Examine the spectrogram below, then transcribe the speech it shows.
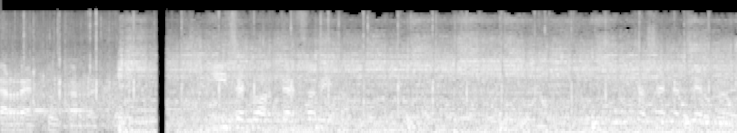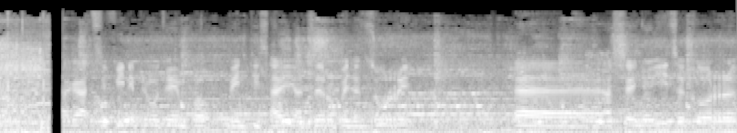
Carretto, carretto. Isecor, terza meta. 17 a 0 per ora. Ragazzi, fine primo tempo, 26 a 0 per gli azzurri. Eh, assegno Isecor,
